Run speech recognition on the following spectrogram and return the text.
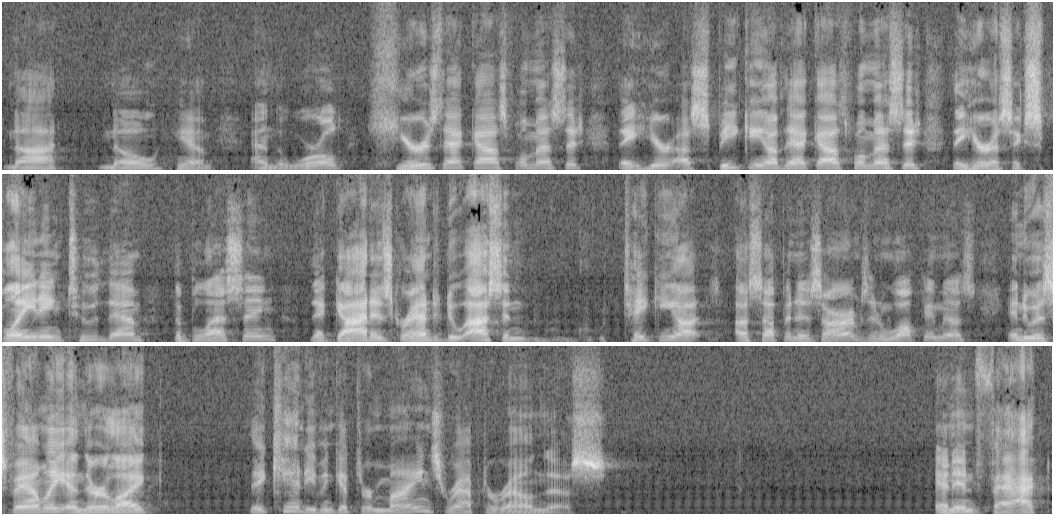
not know him. And the world hears that gospel message. They hear us speaking of that gospel message. They hear us explaining to them the blessing that God has granted to us and taking us up in his arms and welcoming us into his family. And they're like, they can't even get their minds wrapped around this. And in fact,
